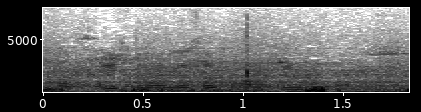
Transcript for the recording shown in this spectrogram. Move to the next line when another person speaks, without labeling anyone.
मछली समय में सब भाव दे रहा है।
